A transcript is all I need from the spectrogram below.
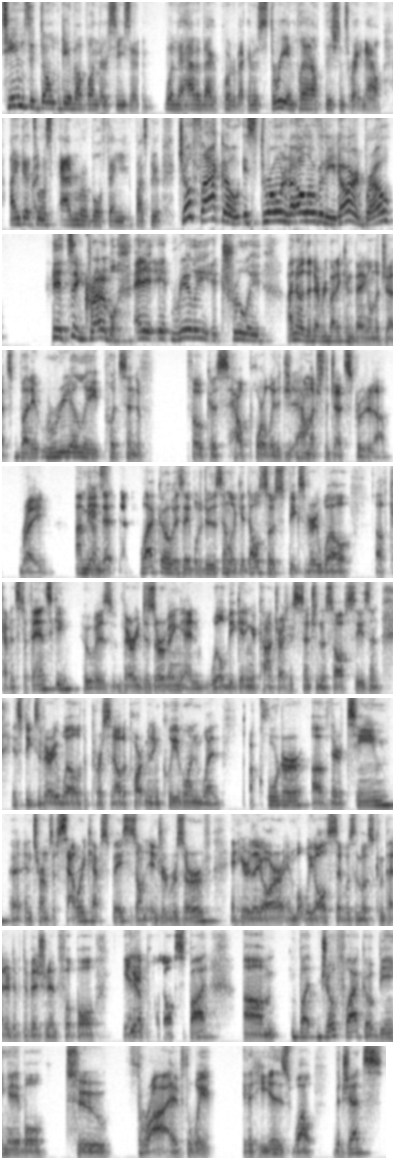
teams that don't give up on their season when they have a backup quarterback, and there's three in playoff positions right now. I think that's right. the most admirable thing you could possibly do. Joe Flacco is throwing it all over the yard, bro. It's incredible. And it, it really, it truly, I know that everybody can bang on the Jets, but it really puts into focus how poorly, the, how much the Jets screwed it up, right? I mean, yes. that, that Flacco is able to do this. And look, it also speaks very well of Kevin Stefanski, who is very deserving and will be getting a contract extension this offseason. It speaks very well of the personnel department in Cleveland when a quarter of their team, uh, in terms of salary cap space, is on injured reserve. And here they are in what we all said was the most competitive division in football in yep. a playoff spot. Um, but Joe Flacco being able to thrive the way that he is, while the Jets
